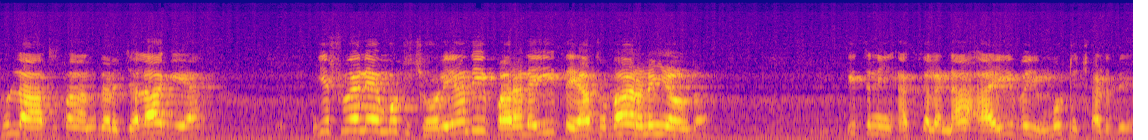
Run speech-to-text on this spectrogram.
ਖੁੱਲਾ ਹੱਥ ਤਾਂ ਅੰਦਰ ਚਲਾ ਗਿਆ। ਜਿਸ ਵੇਲੇ ਮੁੱਠ ਛੋਲਿਆਂ ਦੀ ਭਰ ਲਈ ਤੇ ਹੱਥ ਬਾਹਰ ਨਹੀਂ ਆਉਂਦਾ। ਇਤਨੀ ਅਕਲ ਨਾ ਆਈ ਬਈ ਮੁੱਠ ਛੱਡ ਦੇ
